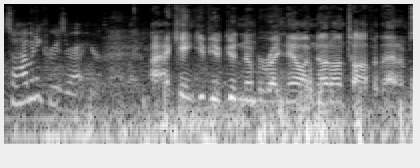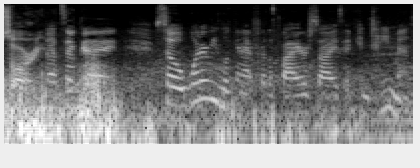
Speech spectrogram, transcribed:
So how many crews are out here currently? I, I can't give you a good number right now. I'm not on top of that. I'm sorry. That's okay. So what are we looking at for the fire size and containment?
